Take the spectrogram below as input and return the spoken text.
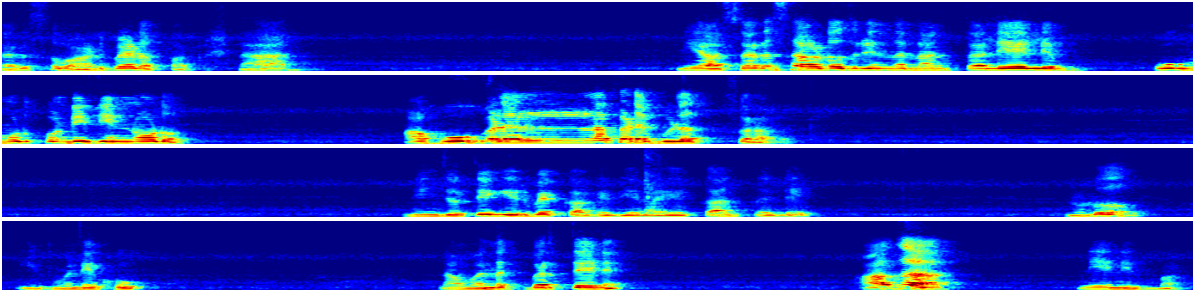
ಸರಸು ಆಡಬೇಡಪ್ಪ ಕೃಷ್ಣ. ನೀ ಆ ಸರಸು ಆಡೋದ್ರಿಂದ ನಾನು ತಲೆಯಲ್ಲಿ ಹೂ ಮುಡ್ಕೊಂಡಿದ್ದೀನಿ ನೋಡು. ಆ ಹೂಗಳೆಲ್ಲ ಕಡೆ ಬೀಳಕ್ಕೆ ಶುರಾಗುತ್ತೆ ನಿನ್ನ ಜೊತೆಗೆ ಇರಬೇಕಾಗಿದೆಯಲ್ಲ ಏಕಾಂತದಲ್ಲಿ? ನೋಡು, ಈಗ ಮನೆಗೆ ಹೋಗು. ನಾವು ಮನಕ್ಕೆ ಬರ್ತೇನೆ. ಆಗ ನೀನಿದು ಮಾಡು.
